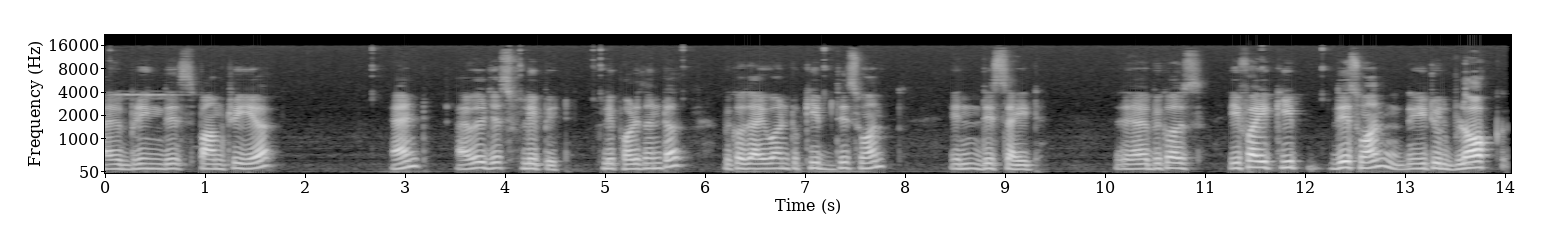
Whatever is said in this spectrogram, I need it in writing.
I will bring this palm tree here and i will just flip it. Flip horizontal because i want to keep this one in this side uh, because if I keep this one it will block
